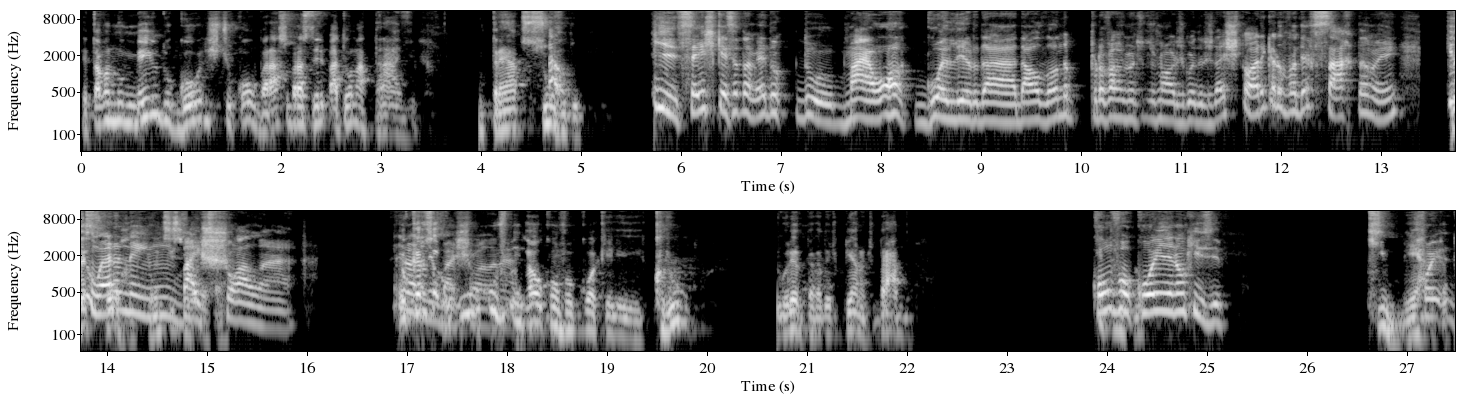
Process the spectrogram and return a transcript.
Ele tava no meio do gol, ele esticou o braço, o braço dele bateu na trave. Um trem absurdo. E sem esquecer também do, do maior goleiro da, da Holanda, provavelmente um dos maiores goleiros da história, que era o Van der Sar também, que não era nenhum baixola. Eu quero saber, baixola, o né? Vandal convocou aquele cru, goleiro pegador de pênalti, brabo. Convocou e ele não quis ir. Que merda. Foi,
